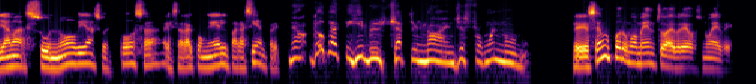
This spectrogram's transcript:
llama su novia, su esposa, estará con él para siempre. Now, go back to Hebrews chapter 9 just for one moment. Regresemos por un momento a Hebreos 9.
